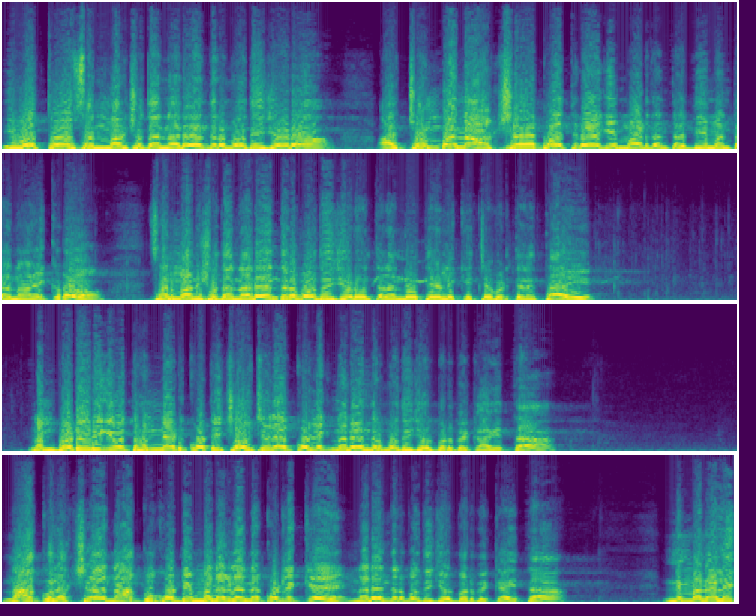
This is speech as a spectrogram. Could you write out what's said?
ಇವತ್ತು ಸನ್ಮಾನಿಸಿದ ನರೇಂದ್ರ ಮೋದಿಜಿಯವರು ಆ ಚೊಂಬನ್ನ ಅಕ್ಷಯ ಪಾತ್ರೆಯಾಗಿ ಮಾಡಿದಂತ ಧೀಮಂತ ನಾಯಕರು ಸನ್ಮಾನಿಸಿದ ನರೇಂದ್ರ ಮೋದಿಜಿಯವರು ಅಂತ ನಾನು ಹೇಳಲಿಕ್ಕೆ ಇಚ್ಛೆ ಪಡ್ತೇನೆ, ತಾಯಿ. ನಮ್ಮ ಬಡವರಿಗೆ ಇವತ್ತು ಹನ್ನೆರಡು ಕೋಟಿ ಶೌಚಾಲಯ ಕೊಡ್ಲಿಕ್ಕೆ ನರೇಂದ್ರ ಮೋದಿಜಿಯವರು ಬರಬೇಕಾಗಿತ್ತ? ನಾಲ್ಕು ಲಕ್ಷ, ನಾಲ್ಕು ಕೋಟಿ ಮನೆಗಳನ್ನ ಕೊಡ್ಲಿಕ್ಕೆ ನರೇಂದ್ರ ಮೋದಿಜಿಯವರು ಬರಬೇಕಾಯ್ತಾ ನಿಮ್ಮ ಮನೇಲಿ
